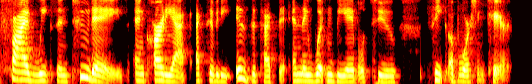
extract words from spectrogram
five weeks and two days and cardiac activity is detected and they wouldn't be able to seek abortion care.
